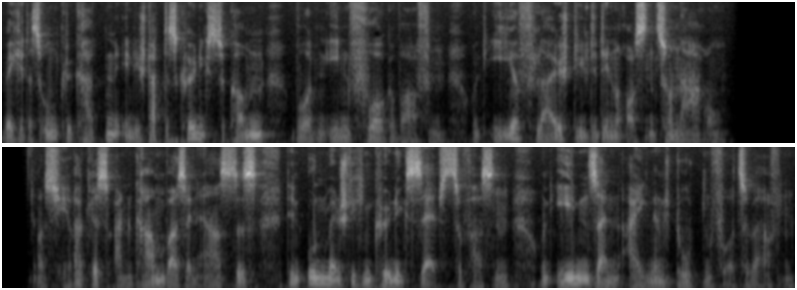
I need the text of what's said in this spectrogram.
welche das Unglück hatten, in die Stadt des Königs zu kommen, wurden ihnen vorgeworfen, und ihr Fleisch diente den Rossen zur Nahrung. Als Herakles ankam, war sein erstes, den unmenschlichen König selbst zu fassen und ihn seinen eigenen Stuten vorzuwerfen,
